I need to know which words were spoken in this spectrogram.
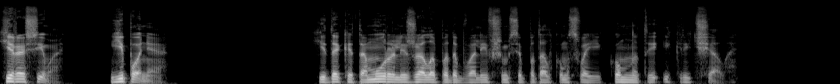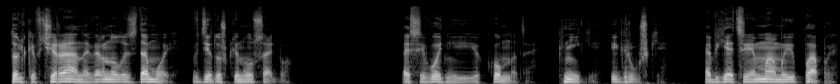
Хиросима. Япония. Хидека Тамура лежала под обвалившимся потолком своей комнаты и кричала. Только вчера она вернулась домой, в дедушкину усадьбу. А сегодня ее комната, книги, игрушки, объятия мамы и папы,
